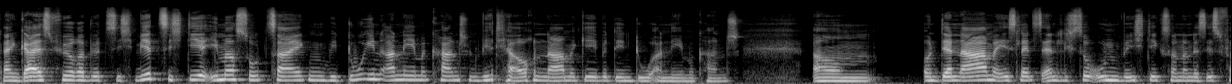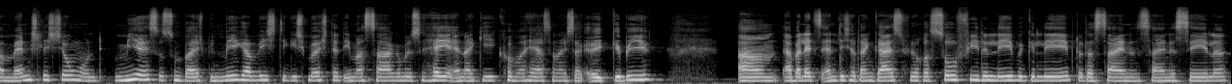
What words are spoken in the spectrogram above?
dein Geistführer wird sich, wird sich dir immer so zeigen, wie du ihn annehmen kannst und wird dir auch einen Namen geben, den du annehmen kannst. Ähm, und der Name ist letztendlich so unwichtig, sondern es ist Vermenschlichung. Und mir ist es zum Beispiel mega wichtig. Ich möchte nicht immer sagen müssen, hey Energie, komm mal her, sondern ich sage, ey Gibi, ähm, aber letztendlich hat ein Geistführer so viele Leben gelebt oder seine, seine Seele,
